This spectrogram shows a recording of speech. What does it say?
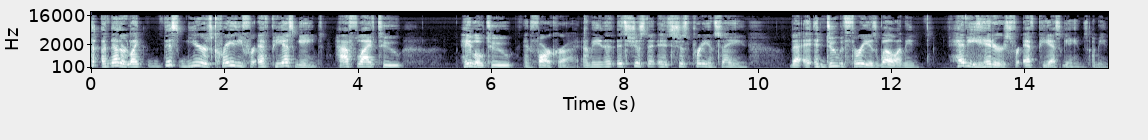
another, like, this year is crazy for FPS games. Half-Life 2, Halo 2, and Far Cry. I mean, it's just, it's just pretty insane. That, and Doom 3 as well. I mean, heavy hitters for FPS games. I mean,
